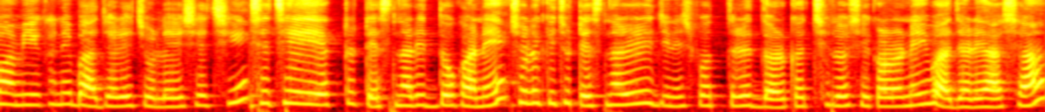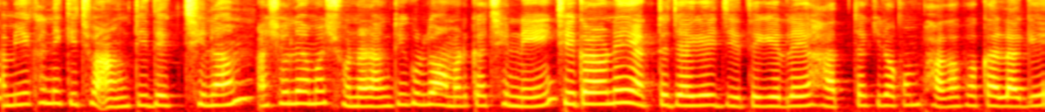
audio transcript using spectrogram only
তো আমি এখানে বাজারে চলে এসেছি। এসেছি এই একটা স্টেশনারির দোকানে। আসলে কিছু স্টেশনারির জিনিসপত্রের দরকার ছিল, সে কারণেই বাজারে আসা। আমি এখানে কিছু আংটি দেখছিলাম। আসলে আমার সোনার আংটিগুলো আমার কাছে নেই। সে কারণেই একটা জায়গায় যেতে গেলে হাতটা কীরকম ফাঁকা ফাঁকা লাগে,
